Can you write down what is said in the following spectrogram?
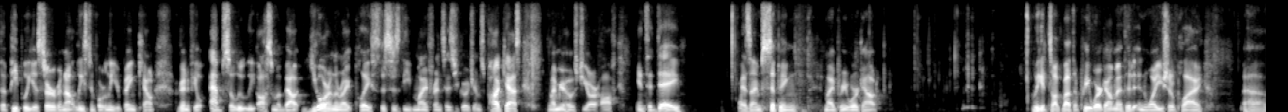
the people you serve, and not least importantly, your bank account are going to feel absolutely awesome about, you are in the right place. This is the My Friends As You Grow Gyms podcast. I'm your host, GR Hoff. And today, as I'm sipping my pre workout, we get to talk about the pre workout method and why you should apply uh,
